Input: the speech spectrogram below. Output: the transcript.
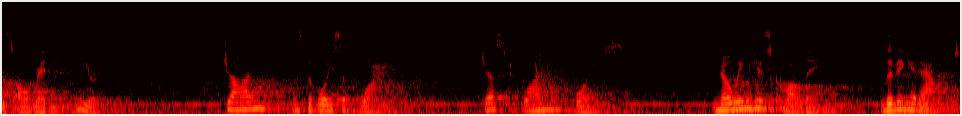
is already here. John was the voice of one, just one voice, knowing his calling, living it out,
